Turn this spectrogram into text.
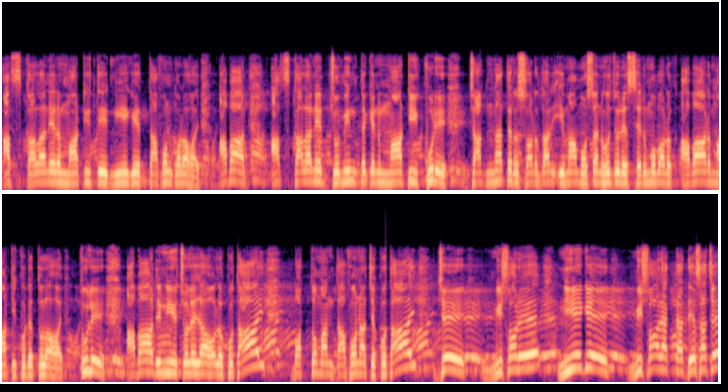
আসকালানের মাটিতে নিয়ে গিয়ে দাফন করা হয়। আবার আসকালানের জমিন থেকে মাটি খুঁড়ে জান্নাতের সর্দার ইমাম হোসেন হুজুরের শের মোবারক আবার মাটি খুঁড়ে তোলা হয়। তুলে আবার নিয়ে চলে যাওয়া হলো। কোথায়? বর্তমান দাফন আছে। কোথায়? যে মিশরে নিয়ে গিয়ে মিশর একটা দেশ আছে।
